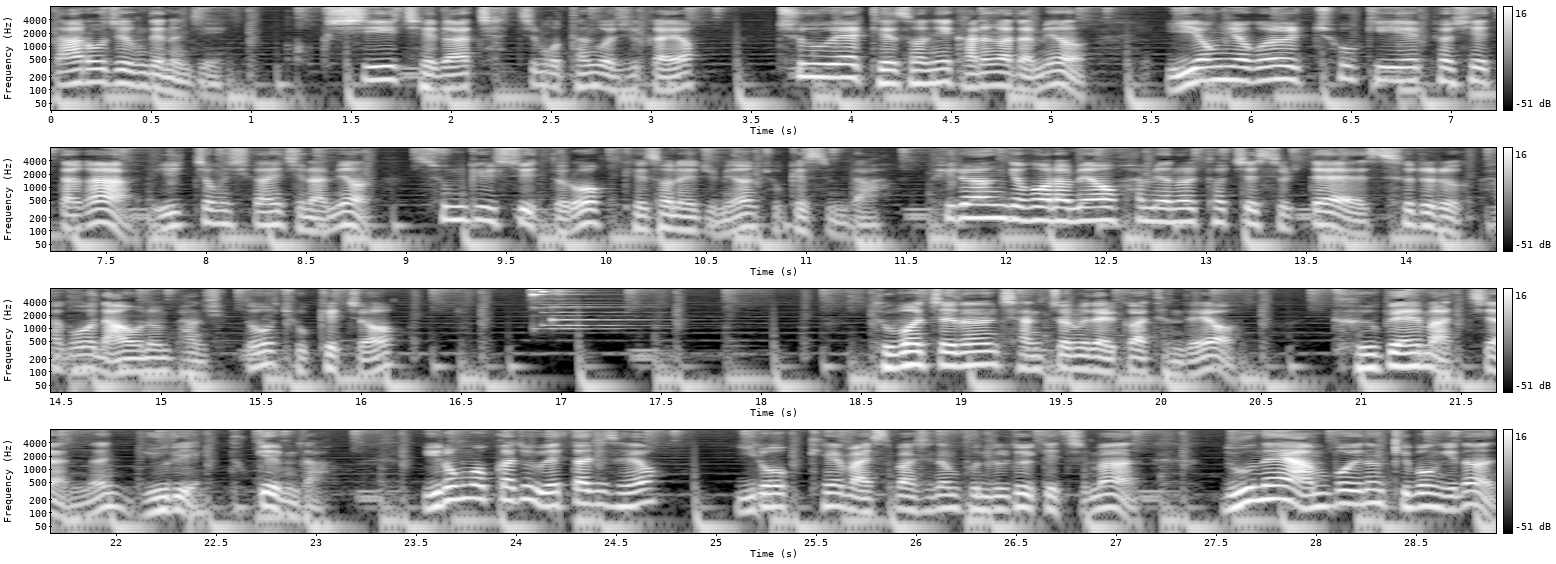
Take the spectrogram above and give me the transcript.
따로 제공되는지 혹시 제가 찾지 못한 것일까요? 추후에 개선이 가능하다면 이 영역을 초기에 표시했다가 일정 시간이 지나면 숨길 수 있도록 개선해주면 좋겠습니다. 필요한 경우라면 화면을 터치했을 때 스르륵 하고 나오는 방식도 좋겠죠. 두 번째는 장점이 될 것 같은데요. 급에 맞지 않는 유리의 두께입니다. 이런 것까지 왜 따지세요? 이렇게 말씀하시는 분들도 있겠지만 눈에 안 보이는 기본기는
